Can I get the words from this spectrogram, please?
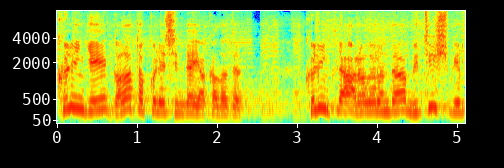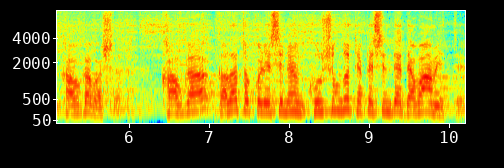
Kling'i Galata Kulesi'nde yakaladı. Kling'le aralarında müthiş bir kavga başladı. Kavga Galata Kulesi'nin Kurşunlu Tepesi'nde devam etti.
